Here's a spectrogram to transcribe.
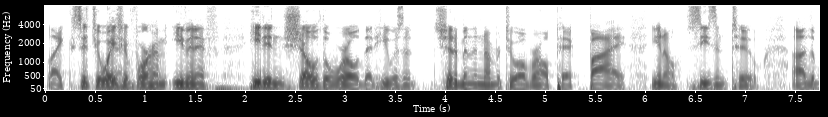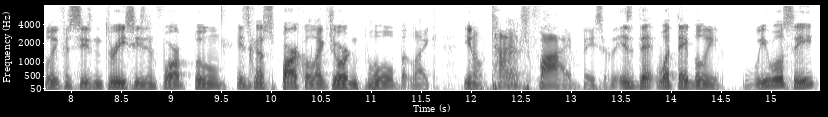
like situation for him, even if he didn't show the world that he was a should have been the number two overall pick by you know season two. Uh, the belief is season three, season four, boom, he's going to sparkle like Jordan Poole, but like you know times five basically. Is that what they believe? We will see.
